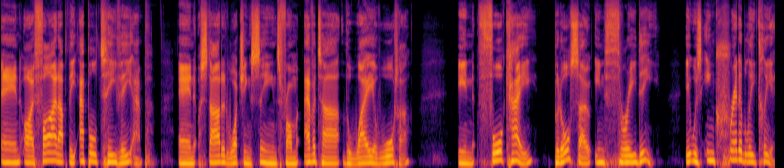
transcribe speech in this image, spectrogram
and I fired up the Apple TV app and started watching scenes from Avatar: The Way of Water in 4K, but also in 3D. It was incredibly clear.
